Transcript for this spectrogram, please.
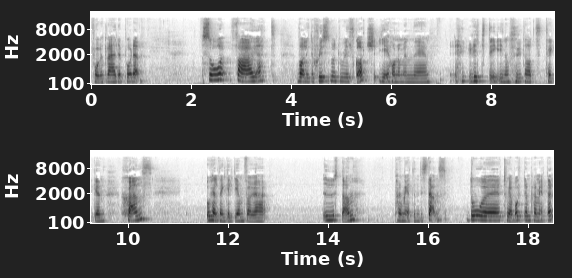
får ett värde på den. Så för att vara lite schysst mot Real Scotch, ge honom en eh, riktig, inom citattecken, chans, och helt enkelt jämföra utan parametern distans. Då eh, tog jag bort den parametern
